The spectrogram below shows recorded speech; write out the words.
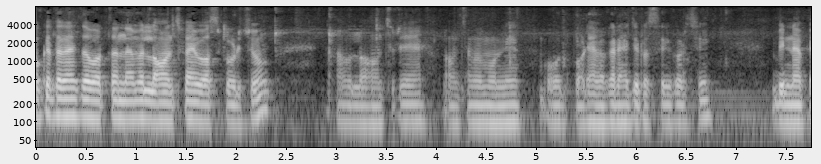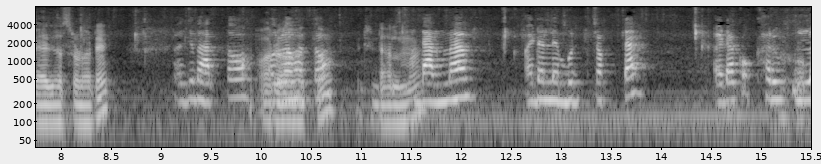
ओके तो गाइस तो बर्तमान आम लंच बस पड़चु ଆଉ ଲଞ୍ଚରେ ଲଞ୍ଚ ଆମେ ମନି ବହୁତ ବଢ଼ିଆ ପ୍ରକାର ଆଜି ରୋଷେଇ କରିଛି ବିନା ପିଆଜ ରସୁଣରେ ଭାତ ଅରୁଆ ଭାତ ଡାଲମା ଡାଲମା ଏଇଟା ଲେମ୍ବୁ ଚକଟା ଏଇଟା କଖାରୁ ଫୁଲ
